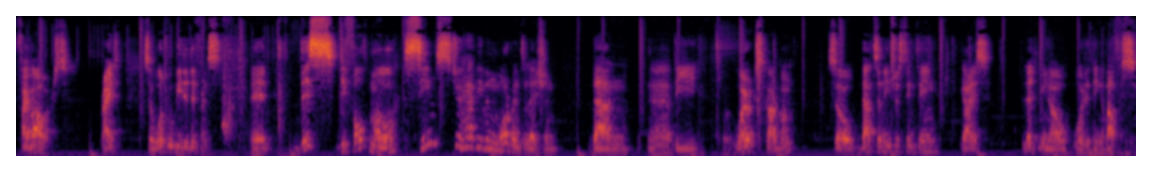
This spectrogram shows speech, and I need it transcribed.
five hours, right? So what will be the difference? Uh, this default model seems to have even more ventilation than uh, the Werx Carbon. So that's an interesting thing, guys. Let me know what you think about this.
